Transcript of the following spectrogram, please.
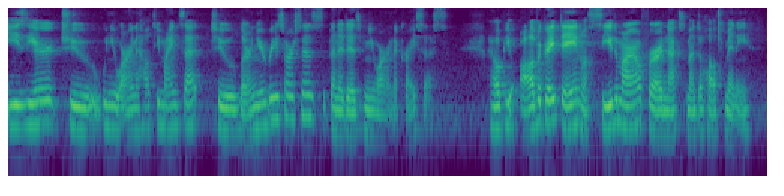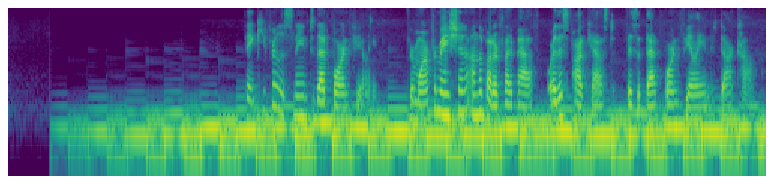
easier to, when you are in a healthy mindset, to learn your resources than it is when you are in a crisis. I hope you all have a great day, and we'll see you tomorrow for our next mental health mini. Thank you for listening to That Foreign Feeling. For more information on the butterfly path or this podcast, visit thatforeignfeeling.com.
